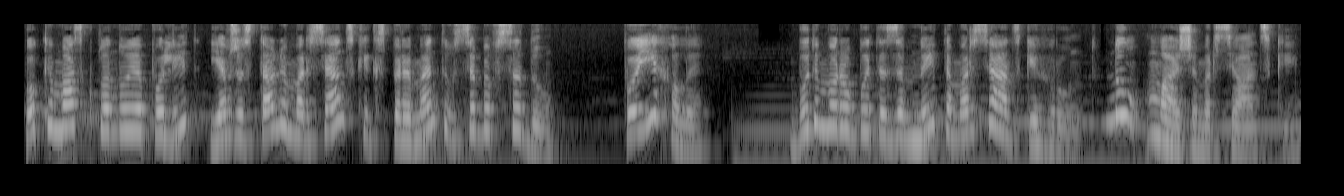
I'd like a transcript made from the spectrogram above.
Поки Маск планує політ, я вже ставлю марсіанські експерименти у себе в саду. Поїхали! Будемо робити земний та марсіанський ґрунт. Ну, майже марсіанський.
